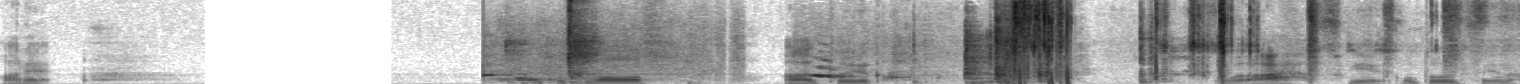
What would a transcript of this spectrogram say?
あれ？もしもーし。あ、トイレか。うわすげえ、音うるせえな。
